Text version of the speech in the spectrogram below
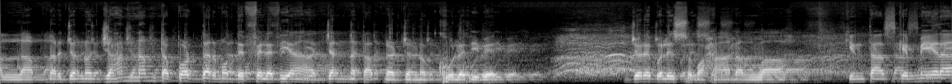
আল্লাহ আপনার জন্য জাহান্নামটা পর্দার মধ্যে ফেলে দিয়া জান্নাত আপনার জন্য খুলে দিবেন। জোরে বলে সুবহান আল্লাহ কিন্তু আজকে মেয়েরা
